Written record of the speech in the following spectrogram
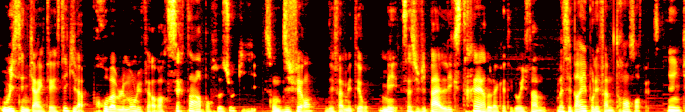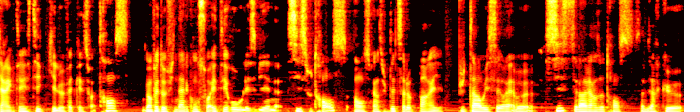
oui, c'est une caractéristique qui va probablement lui faire avoir certains rapports sociaux qui sont différents des femmes hétéros. Mais ça suffit pas à l'extraire de la catégorie femme. Bah, c'est pareil pour les femmes trans, en fait. Il y a une caractéristique qui est le fait qu'elles soient trans, mais en fait, au final, qu'on soit hétéro ou lesbienne, cis ou trans, bah, on se fait insulter de salope pareil. Putain, oui, c'est vrai. Euh, cis, c'est l'inverse de trans. C'est-à-dire que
